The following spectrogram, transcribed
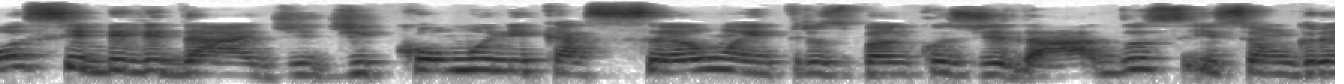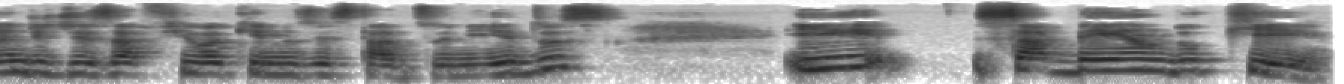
possibilidade de comunicação entre os bancos de dados, isso é um grande desafio aqui nos Estados Unidos, e sabendo que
